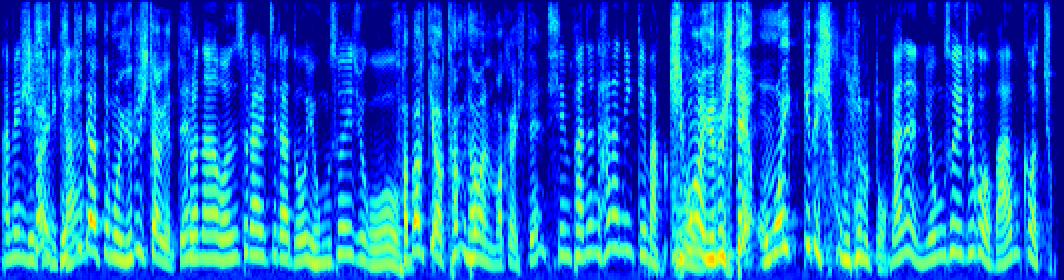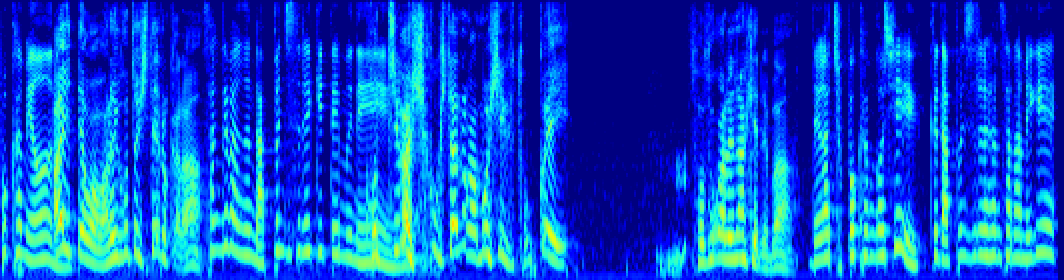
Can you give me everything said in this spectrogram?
아멘 しかし 되십니까? 敵であっても許してあげて 그러나 원수라 할지라도 용서해주고 裁きは神様に任して 심판은 하나님께 自分 맡기고 は許して思いっきり祝福すると 나는 용서해주고 마음껏 축복하면 相手は悪いことしてるから 상대방은 나쁜 짓을 했기 こ 때문에 っちが祝福したのがもしそこへ注がれなければ 내가 축복한 것이 그 나쁜 짓을 한 사람에게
